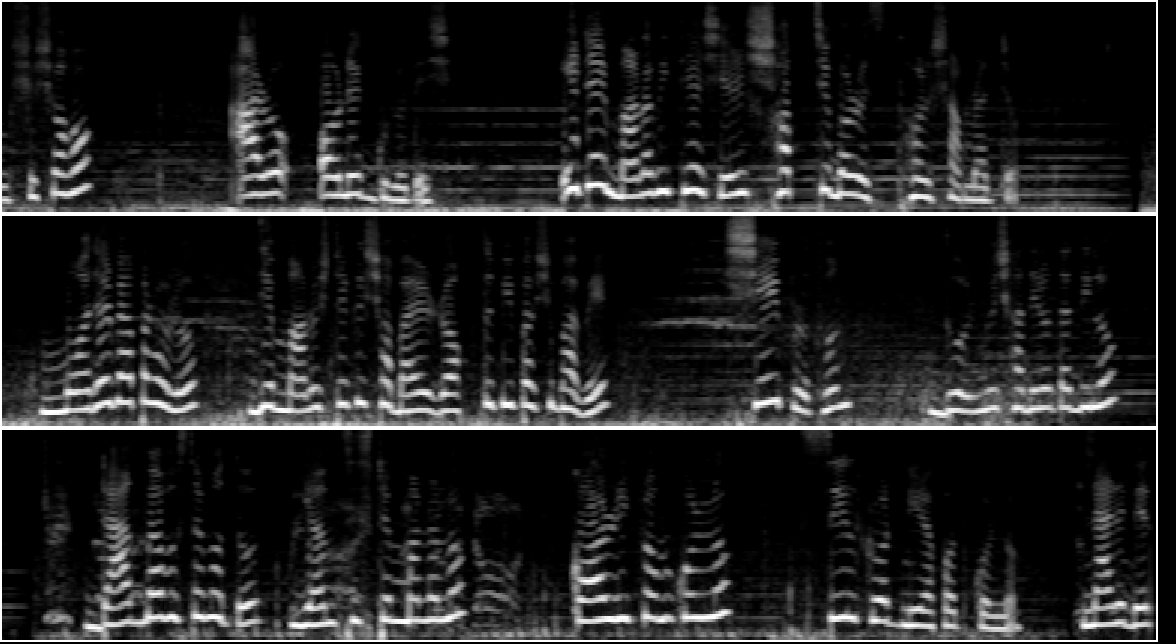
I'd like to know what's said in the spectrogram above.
অংশ সহ আরও অনেকগুলো দেশ। এটাই মানব ইতিহাসের সবচেয়ে বড় স্থল সাম্রাজ্য। মজার ব্যাপার হলো যে মানুষটাকে সবাই রক্তপিপাসু ভাবে সেই প্রথম ধর্মীয় স্বাধীনতা দিল, ডাক ব্যবস্থার মতো ইয়াম সিস্টেম বানালো, কর রিফর্ম করল, সিল্ক রোড নিরাপদ করল, নারীদের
